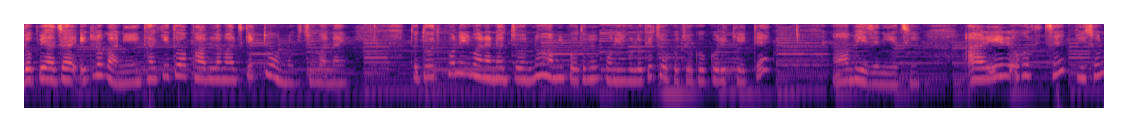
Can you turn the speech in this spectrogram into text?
দো পেঁয়াজা এগুলো বানিয়েই থাকি। তো ভাবলাম আজকে একটু অন্য কিছু বানাই। তো দুধ পনির বানানোর জন্য আমি প্রথমে পনিরগুলোকে চোখো চোখো করে কেটে ভেজে নিয়েছি। আর এর হচ্ছে ভীষণ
